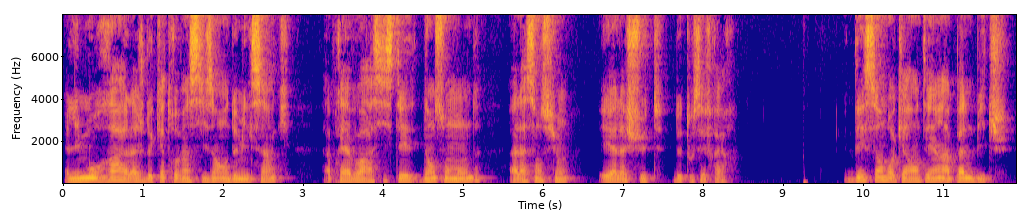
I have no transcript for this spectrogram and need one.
Elle y mourra à l'âge de 86 ans en 2005, après avoir assisté dans son monde à l'ascension et à la chute de tous ses frères. Décembre 41 à Palm Beach.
